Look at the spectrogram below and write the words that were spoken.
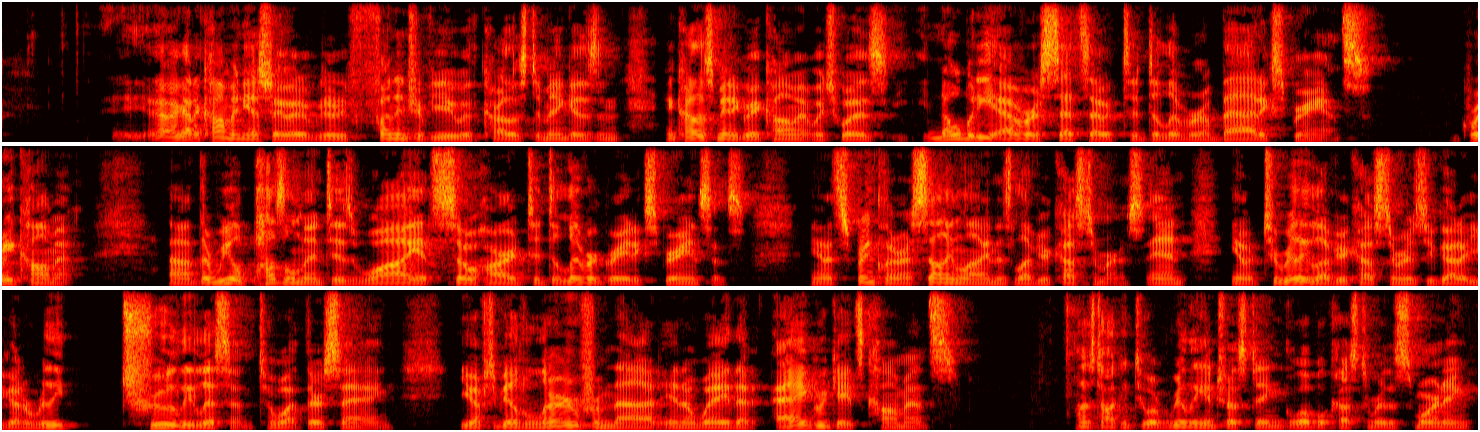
I got a comment yesterday. We had a fun interview with Carlos Dominguez, and and Carlos made a great comment, which was nobody ever sets out to deliver a bad experience. Great comment. Uh, the real puzzlement is why it's so hard to deliver great experiences. You know, at Sprinklr, our selling line is love your customers, and you know, to really love your customers, you've got to you got to really truly listen to what they're saying. You have to be able to learn from that in a way that aggregates comments. I was talking to a really interesting global customer this morning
